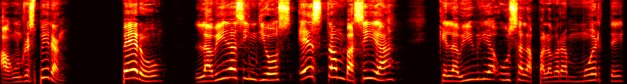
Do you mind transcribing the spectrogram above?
aún respiran, pero la vida sin Dios es tan vacía que la Biblia usa la palabra muerte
